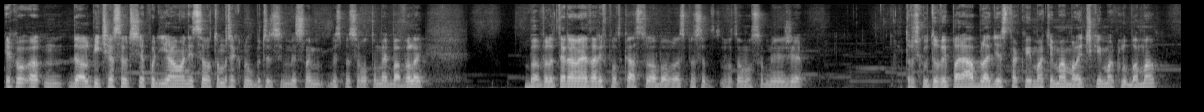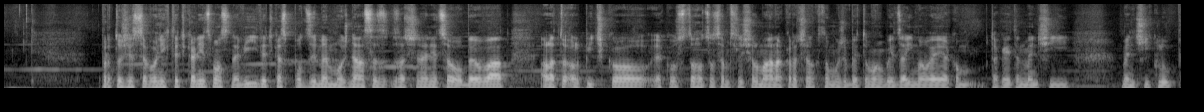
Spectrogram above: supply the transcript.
jako do LPčka se určitě podívám a něco o tom řeknu, protože si myslím, my jsme se o tom bavili, bavili teda ne tady v podcastu a bavili jsme se o tom osobně, že trošku to vypadá bledě s takovýma těma maličkýma klubama, protože se o nich teďka nic moc neví, teďka s podzimem možná se začne něco objevovat, ale to LPčko, jako z toho, co jsem slyšel, má nakročeno k tomu, že by to mohl být zajímavý, jako takový ten menší, menší klub,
